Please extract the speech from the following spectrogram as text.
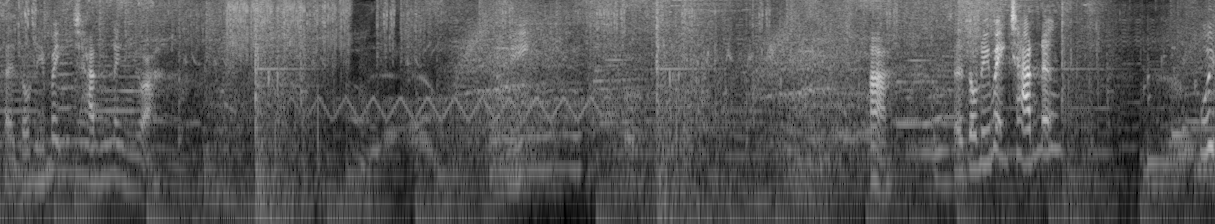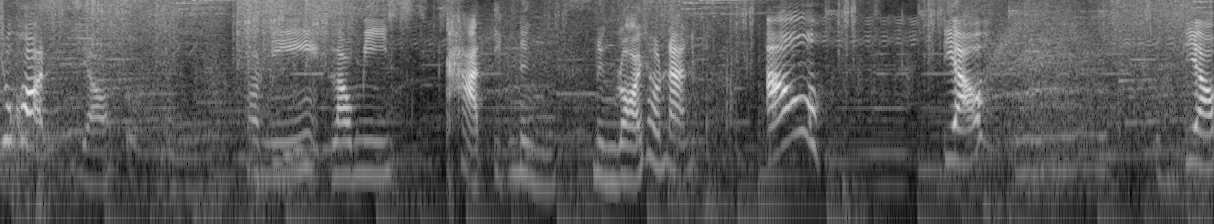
ใส่ตรงนี้ไปอีกชั้นหนึ่งดีกว่าตรงนี้ อะ ใส่ตรงนี้ไปอีกชั้นหนึ่งอุ้ยทุกคน เดี๋ยว ตอนนี้เรามีขาดอีกหนึ่งหนึ่งร้อยเท่านั้น เอ้า เดี๋ยว เดี๋ยว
